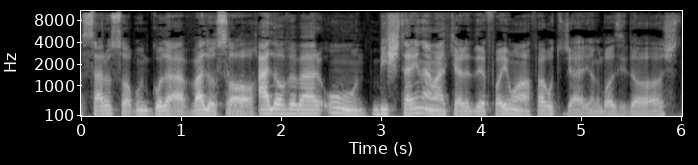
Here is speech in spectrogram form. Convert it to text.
سر و صابون گل اول و ساخت. علاوه بر اون بیشترین عملکرد دفاعی موفق تو جریان بازی داشت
